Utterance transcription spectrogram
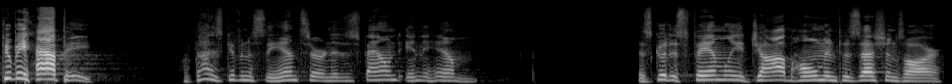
to be happy. Well, God has given us the answer, and it is found in Him. As good as family, job, home, and possessions are,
